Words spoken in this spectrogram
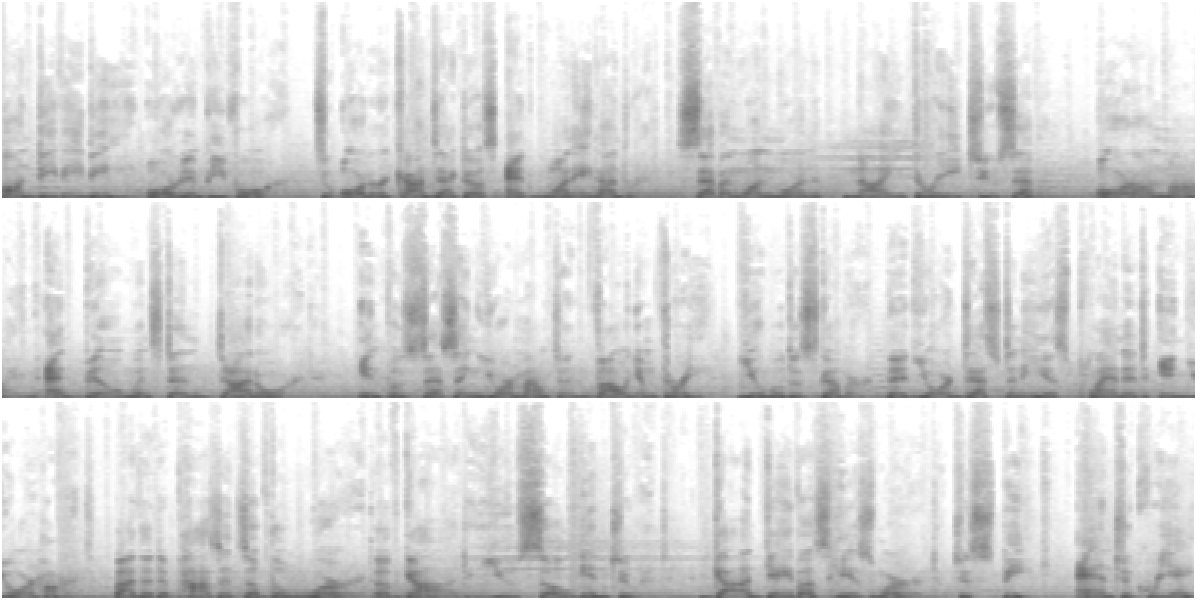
on DVD or MP4. To order, contact us at 1 800 711 9327 or online at billwinston.org. In Possessing Your Mountain, Volume 3, you will discover that your destiny is planted in your heart by the deposits of the Word of God you sow into it. God gave us His Word to speak and to create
